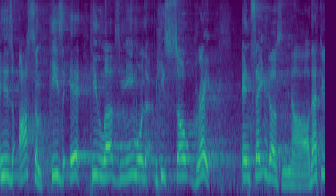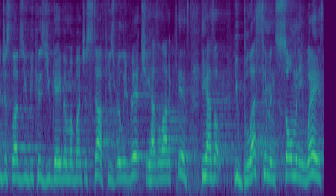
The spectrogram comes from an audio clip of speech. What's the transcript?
is awesome. He's it. He loves me more than, he's so great. And Satan goes, No, that dude just loves you because you gave him a bunch of stuff. He's really rich. He has a lot of kids. He has a, you blessed him in so many ways.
